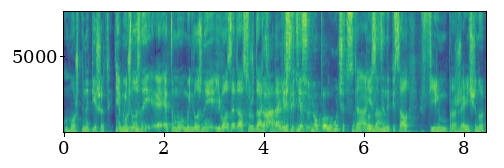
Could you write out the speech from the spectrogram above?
может и напишет. Не, и мы может, не должны э, этому, мы не должны его за это осуждать. Да, да, если, ты- если у него получится. Да, если да. ты написал фильм про женщину,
